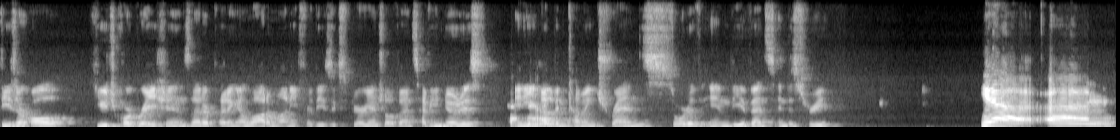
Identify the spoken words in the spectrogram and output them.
these are all huge corporations that are putting a lot of money for these experiential events. Have you noticed Definitely. any up and coming trends sort of in the events industry? Yeah, um,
